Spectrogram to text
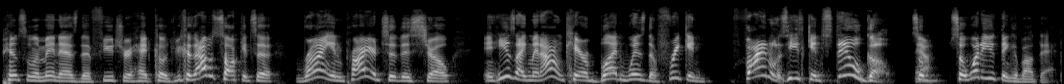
pencil him in as the future head coach? Because I was talking to Ryan prior to this show, and he's like, "Man, I don't care. if Bud wins the freaking finals; he can still go." So, Yeah. so what do you think about that?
